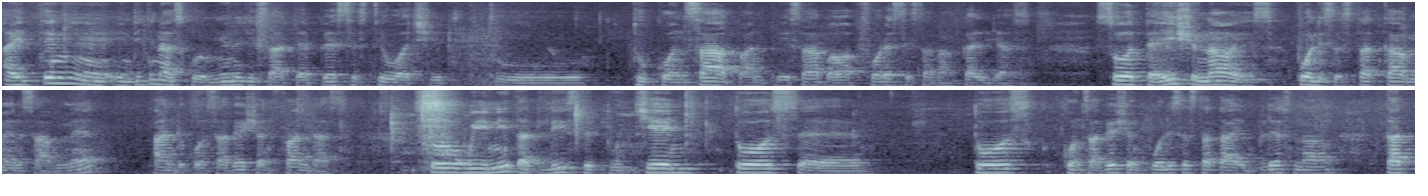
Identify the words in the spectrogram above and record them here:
I think uh, indigenous communities are the best stewardship to to conserve and preserve our forests and our cultures. So the issue now is policies that governments have made and the conservation funders. So we need at least to change those uh, those conservation policies that are in place now that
